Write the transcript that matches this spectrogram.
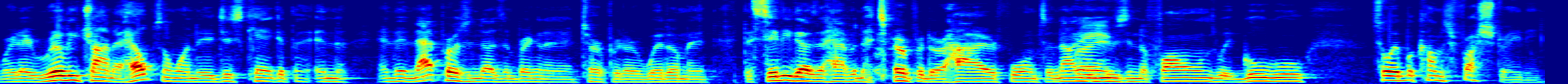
where they're really trying to help someone, they just can't get the, and, the, and then that person doesn't bring an interpreter with them, and the city doesn't have an interpreter hired for them, so now Right. you're using the phones with Google, so it becomes frustrating.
